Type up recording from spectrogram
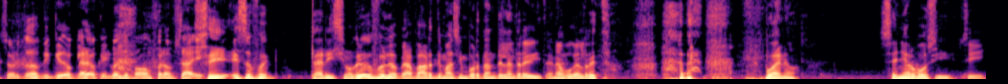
sobre todo que quedó claro que el gol de Pavón fue offside. Sí, eso fue clarísimo. Creo que fue la parte más importante de la entrevista, ¿no? Porque el resto... bueno, señor Bossi. Sí.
